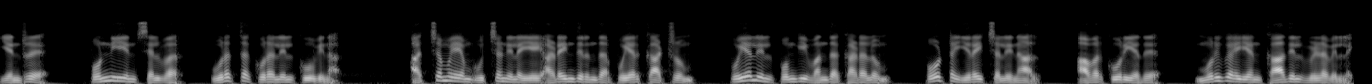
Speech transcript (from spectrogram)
என்று பொன்னியின் செல்வர் உரத்த குரலில் கூவினார். அச்சமயம் உச்சநிலையை அடைந்திருந்த புயற்காற்றும் புயலில் பொங்கி வந்த கடலும் போட்ட இறைச்சலினால் அவர் கூறியது முருகையன் காதில் விழவில்லை.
